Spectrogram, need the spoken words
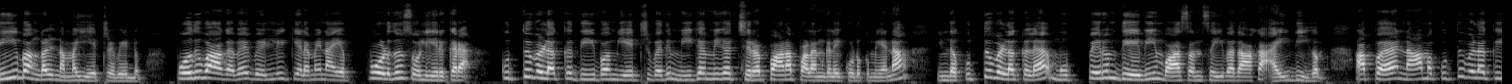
தீபங்கள் நம்ம ஏற்ற வேண்டும். பொதுவாகவே வெள்ளிக்கிழமை நான் எப்பொழுதும் சொல்லியிருக்கிறேன் குத்து விளக்கு தீபம் ஏற்றுவது மிக மிக சிறப்பான பலன்களை கொடுக்கும். ஏன்னா இந்த குத்து விளக்கில் முப்பெரும் தேவியும் வாசம் செய்வதாக ஐதீகம். அப்போ நாம் குத்து விளக்கு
